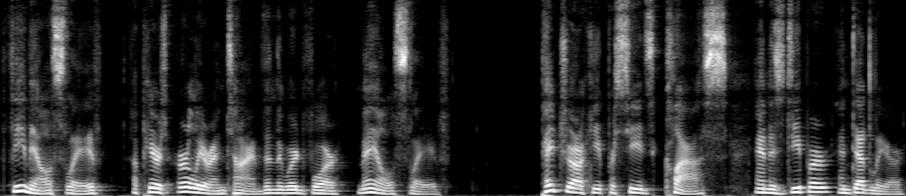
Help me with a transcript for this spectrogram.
female slave appears earlier in time than the word for male slave. Patriarchy precedes class and is deeper and deadlier.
